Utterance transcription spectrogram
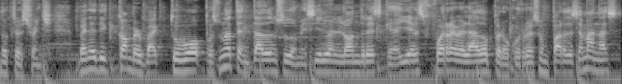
Doctor Strange, Benedict Cumberbatch tuvo pues un atentado en su domicilio en Londres que ayer fue revelado, pero ocurrió hace un par de semanas,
